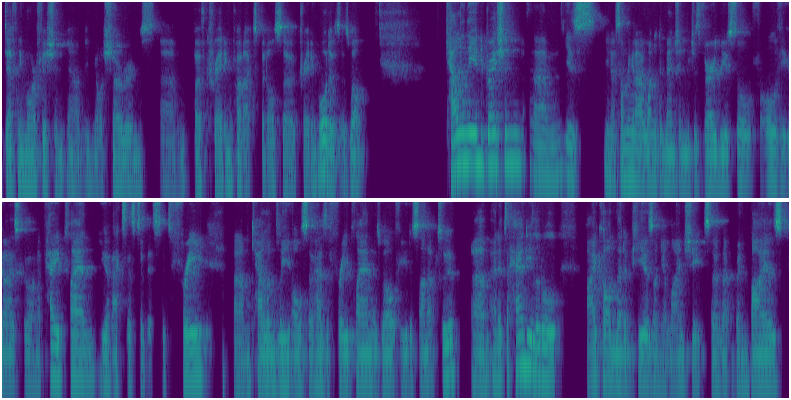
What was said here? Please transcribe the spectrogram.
definitely more efficient you know, in your showrooms, um, both creating products but also creating orders as well. Calendly integration um, is you know something that I wanted to mention, which is very useful for all of you guys who are on a paid plan. You have access to this; it's free. Um, Calendly also has a free plan as well for you to sign up to, um, and it's a handy little icon that appears on your line sheet so that when buyers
